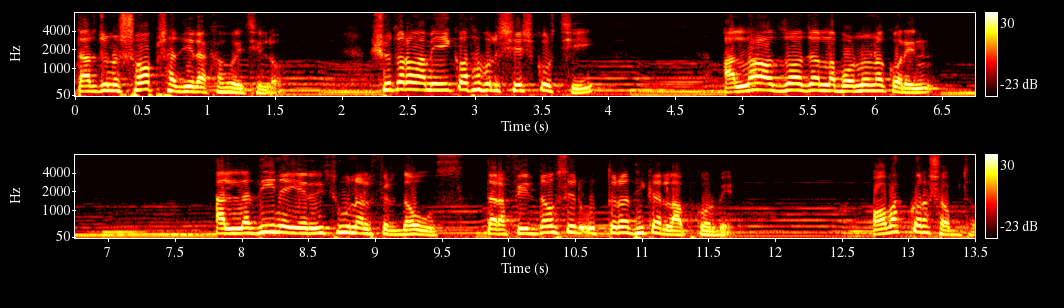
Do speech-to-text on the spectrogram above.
তার জন্য সব সাজিয়ে রাখা হয়েছিল। সুতরাং আমি এই কথা বলে শেষ করছি। আল্লাহ আজ্লাহ বর্ণনা করেন আল্লাদিন ইয়ারিসুন আল ফিরদাউস তারা ফিরদাউসের উত্তরাধিকার লাভ করবে। অবাক করা শব্দ।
